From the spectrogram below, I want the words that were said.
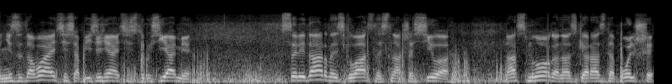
не задавайтесь, объединяйтесь с друзьями. Солидарность, гласность – наша сила. Нас много, нас гораздо больше.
